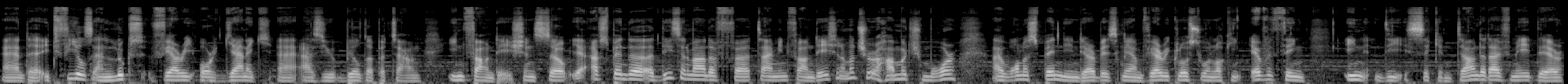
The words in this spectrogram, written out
and uh, it feels and looks very organic uh, as you build up a town in foundation so yeah i've spent a, a decent amount of uh, time in foundation i'm not sure how much more i want to spend in there basically i'm very close to unlocking everything in the second town that I've made there.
